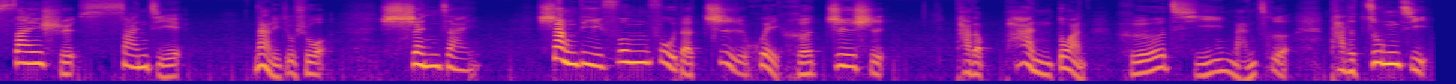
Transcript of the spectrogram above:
三十三节，那里就说：“深哉，上帝丰富的智慧和知识，他的判断何其难测，他的踪迹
